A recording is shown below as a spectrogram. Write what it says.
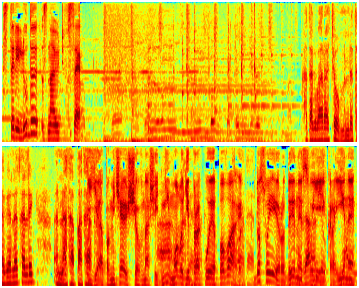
старі люди знають все. Я помічаю, що в наші дні молоді бракує поваги до своєї родини, своєї країни,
